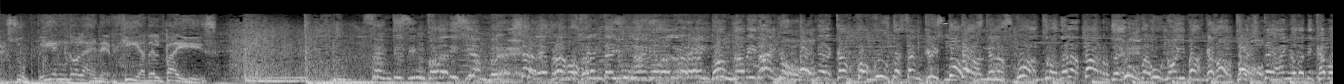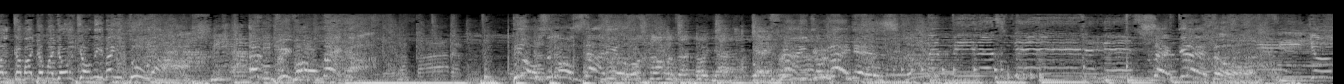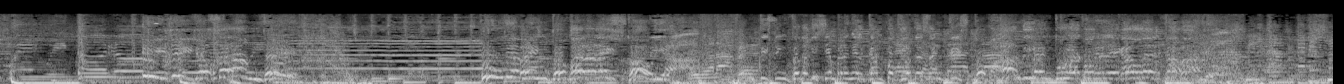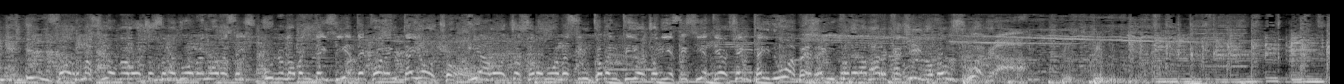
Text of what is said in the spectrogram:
Supliendo la energía del país. 25 de diciembre celebramos 31 años del reventón navideño en el Campo Cruz de San Cristóbal desde las 4 de la tarde. Sube uno y baja otro. Este año dedicado al caballo mayor Johnny Ventura. En vivo Omega. Dios Rosario. Frank Reyes. Secreto. Y Gillo Sarante. Un evento para la historia. 25 de diciembre en el Campo Club de San Cristóbal. Aventura con el legado del caballo. Informa información al 809-961-9748 y al 809-528-1789. Evento de la marca Chino con suegra.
